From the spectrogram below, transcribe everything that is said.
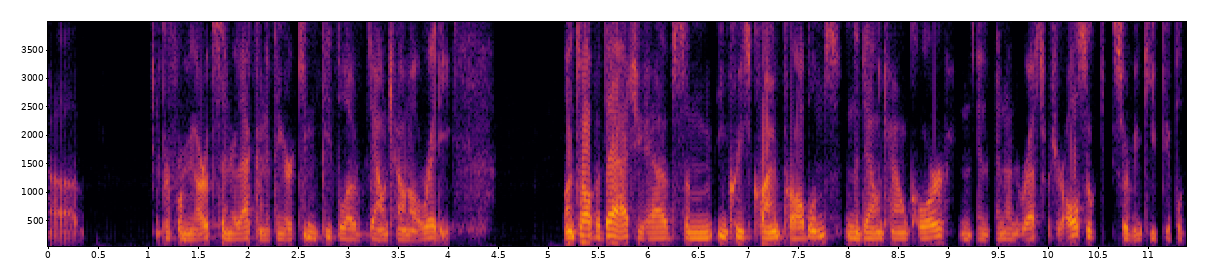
uh, performing arts center, that kind of thing, are keeping people out of downtown already. On top of that, you have some increased crime problems in the downtown core and, and, and unrest, which are also serving to keep people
